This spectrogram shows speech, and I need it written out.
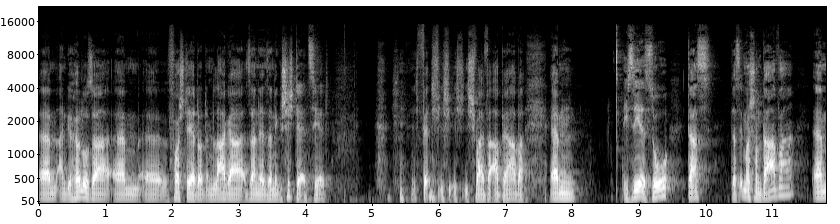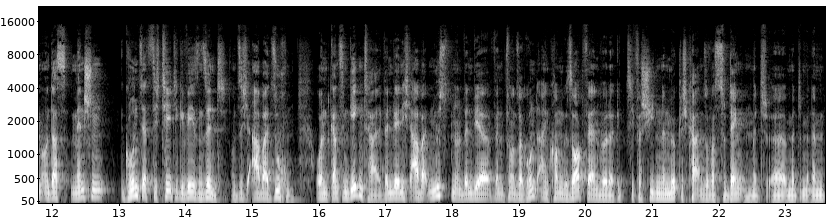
ähm, ein gehörloser ähm, äh, Vorsteher dort im Lager seine, seine Geschichte erzählt. ich, ich, ich, ich schweife ab, ja, aber ähm, ich sehe es so, dass das immer schon da war ähm, und dass Menschen grundsätzlich tätige Wesen sind und sich Arbeit suchen. Und ganz im Gegenteil, wenn wir nicht arbeiten müssten und wenn wir, wenn für unser Grundeinkommen gesorgt werden würde, gibt es die verschiedenen Möglichkeiten, sowas zu denken mit, äh, mit, mit einem,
